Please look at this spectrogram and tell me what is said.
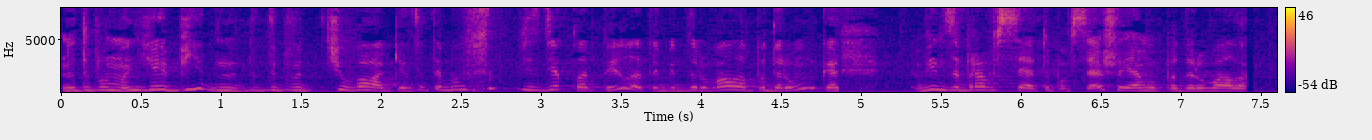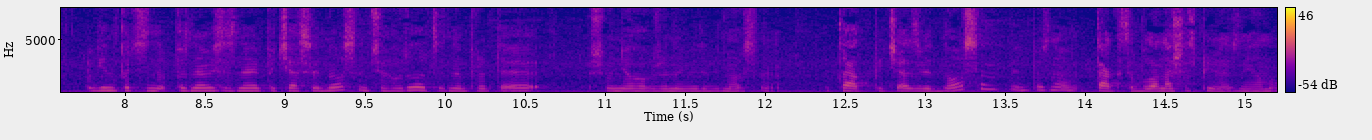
Ну, типу, мені обідно, типу, чувак, я за тебе везде платила, тобі дарувала подарунки. Він забрав все, типу, все, що я йому подарувала. Він познайомився з нею під час відносин, чи говорила з ним про те, що в нього вже не відносини? Так, під час відносин він познав. Так, це була наша спільна знайома.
